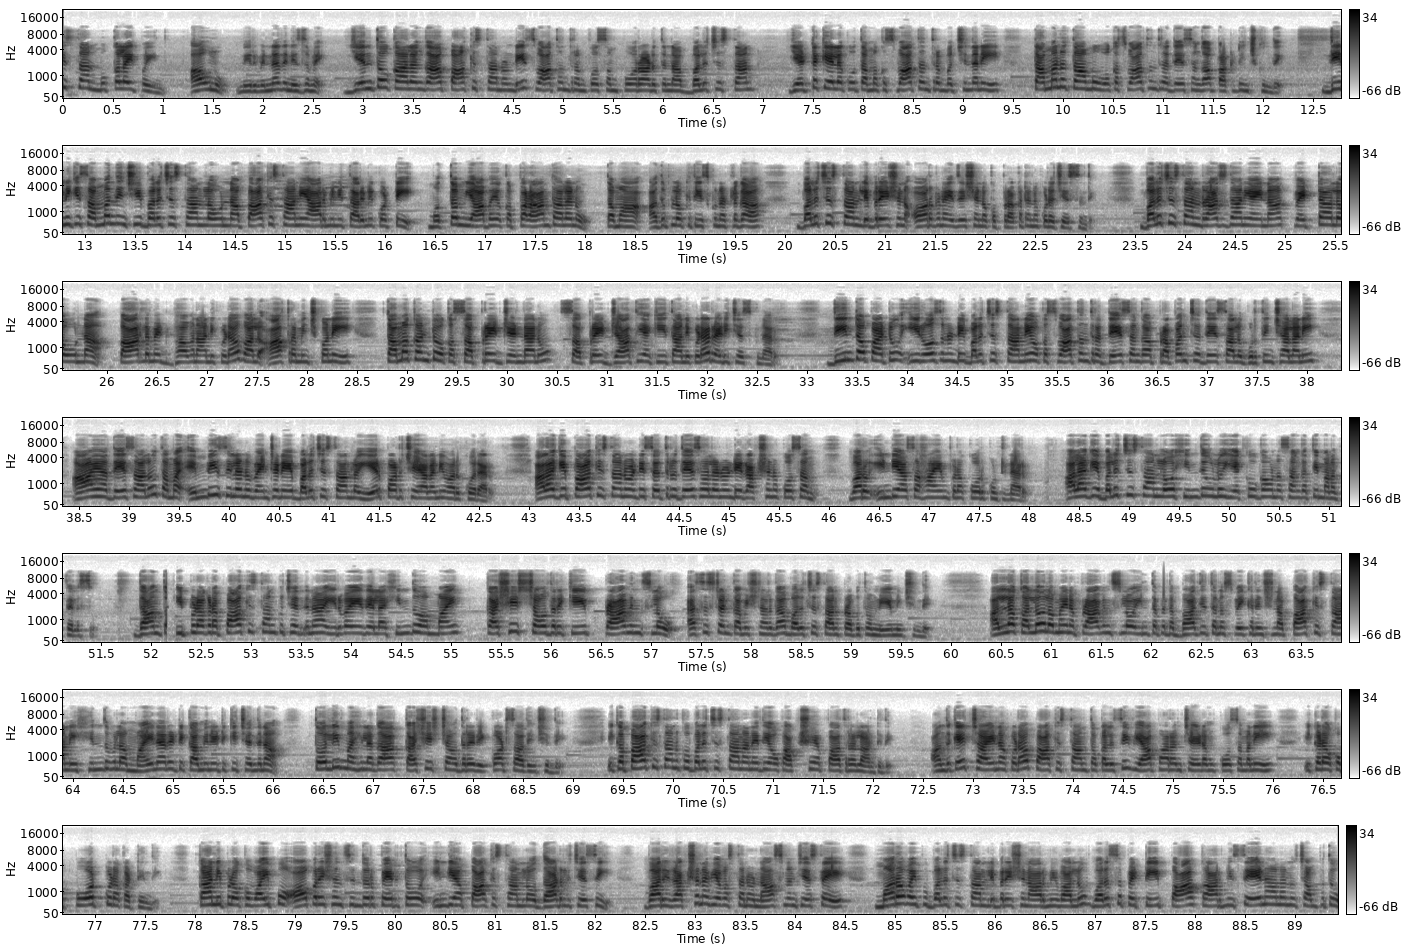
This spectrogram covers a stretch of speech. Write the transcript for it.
పాకిస్తాన్ ముక్కలైపోయింది. అవును మీరు విన్నది నిజమే. ఎంతో కాలంగా పాకిస్తాన్ నుండి స్వాతంత్రం కోసం పోరాడుతున్న బలుచిస్తాన్ ఎట్టకేలకు తమకు స్వాతంత్రం వచ్చిందని తమను తాము ఒక స్వాతంత్ర దేశంగా ప్రకటించుకుంది. దీనికి సంబంధించి బలుచిస్తాన్లో ఉన్న పాకిస్తానీ ఆర్మీని తరిమి కొట్టి మొత్తం యాభై ఒక్క ప్రాంతాలను తమ అదుపులోకి తీసుకున్నట్లుగా బలుచిస్తాన్ లిబరేషన్ ఆర్గనైజేషన్ ఒక ప్రకటన కూడా చేసింది. బలుచిస్తాన్ రాజధాని అయిన క్వెట్టాలో ఉన్న పార్లమెంట్ భవనాన్ని కూడా వాళ్ళు ఆక్రమించుకొని తమకంటూ ఒక సపరేట్ జెండాను సపరేట్ జాతీయ గీతాన్ని కూడా రెడీ చేసుకున్నారు. దీంతో పాటు ఈ రోజు నుండి బలుచిస్తాన్ని ఒక స్వాతంత్ర దేశంగా ప్రపంచ దేశాలు గుర్తించాలని ఆయా దేశాలు తమ ఎంబీసీలను వెంటనే బలుచిస్తాన్లో ఏర్పాటు చేయాలని వారు కోరారు. అలాగే పాకిస్తాన్ వంటి శత్రు దేశాల నుండి రక్షణ కోసం వారు ఇండియా సహాయం కూడా కోరుకుంటున్నారు. అలాగే బలూచిస్తాన్లో హిందువులు ఎక్కువగా ఉన్న సంగతి మనకు తెలుసు. దాంతో ఇప్పుడు అక్కడ పాకిస్తాన్కు చెందిన ఇరవై ఐదేళ్ళ హిందూ అమ్మాయి కషీష్ చౌదరికి ప్రావిన్స్లో అసిస్టెంట్ కమిషనర్గా బలుచిస్తాన్ ప్రభుత్వం నియమించింది. అల్లకల్లోలమైన ప్రావిన్స్లో ఇంత పెద్ద బాధ్యతను స్వీకరించిన పాకిస్తానీ హిందువుల మైనారిటీ కమ్యూనిటీకి చెందిన తొలి మహిళగా కషీష్ చౌదరి రికార్డ్ సాధించింది. ఇక పాకిస్తాన్కు బలుచిస్తాన్ అనేది ఒక అక్షయ పాత్ర లాంటిది. అందుకే చైనా కూడా పాకిస్తాన్తో కలిసి వ్యాపారం చేయడం కోసమని ఇక్కడ ఒక పోర్ట్ కూడా కట్టింది. కానీ ఇప్పుడు ఒకవైపు ఆపరేషన్ సింధూర్ పేరుతో ఇండియా పాకిస్తాన్లో దాడులు చేసి వారి రక్షణ వ్యవస్థను నాశనం చేస్తే మరోవైపు బలూచిస్తాన్ లిబరేషన్ ఆర్మీ వాళ్ళు వరుస పెట్టి పాక్ ఆర్మీ సేనాలను చంపుతూ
